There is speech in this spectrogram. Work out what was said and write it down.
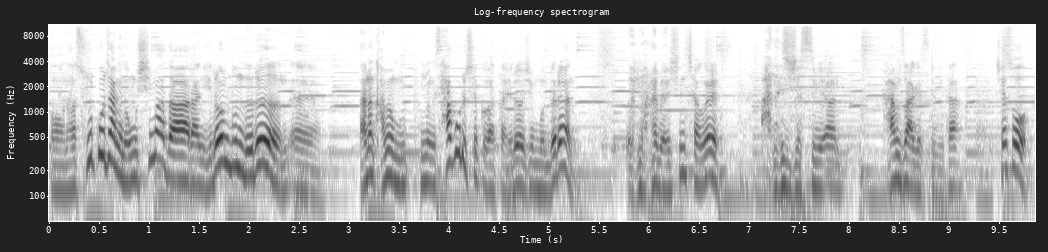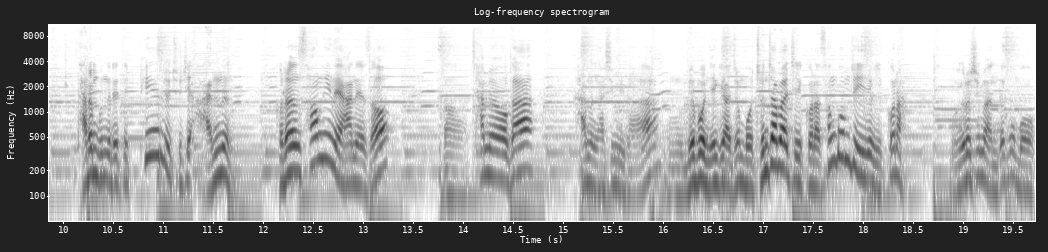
어, 나 술고장이 너무 심하다라는 이런 분들은 예, 나는 가면 분명히 사고를 칠 것 같다 이러신 분들은 웬만하면 신청을 안 해주셨으면 감사하겠습니다. 어, 최소 다른 분들한테 피해를 주지 않는 그런 성인에 한해서 어, 참여가 가능하십니다. 음, 매번 얘기하죠. 뭐 전자발찌 있거나 성범죄 이력이 있거나 뭐 이러시면 안 되고 뭐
